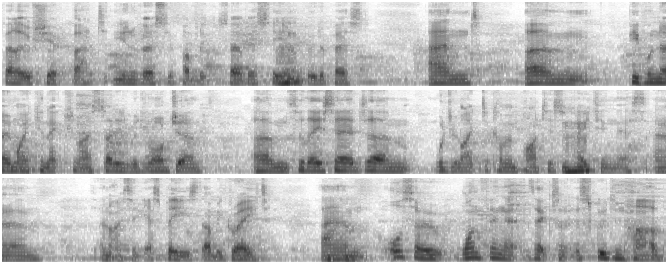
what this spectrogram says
fellowship at the University of Public Service here in Budapest, and um, people know my connection. I studied with Roger, um, so they said, um, "Would you like to come and participate in this?" Um, and I said, "Yes, please. That'd be great." Um, also, one thing that's excellent, the Scruton Hub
